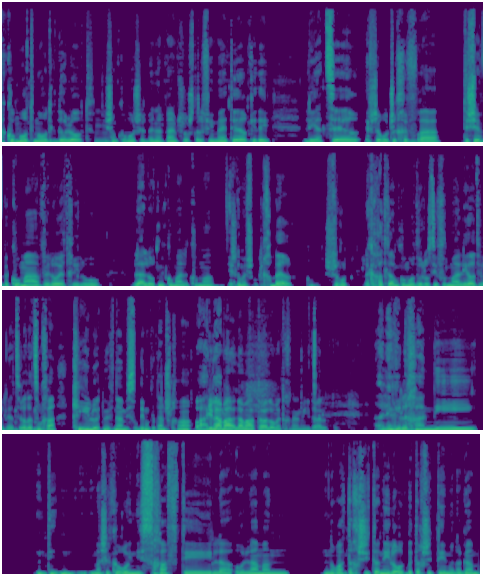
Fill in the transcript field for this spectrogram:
הקומות מאוד גדולות, mm-hmm. יש שם קומות של בין 2,000-3,000 מטר, כדי לייצר אפשרות שחברה תשב בקומה ולא יתחילו לעלות מקומה לקומה. יש גם אפשרות לחבר אפשרות לקחת כמה מקומות ולהוסיף עוד מעליות ולייצר לעצמך כאילו את מבנה המשרדים הקטן שלך. למה, למה אתה לא מתכנן מגדל? אני אגיד לך, אני, מה שקרוי, נסחפתי לעולם הנורא תכשיטני, לא רק בתכשיטים, אלא גם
